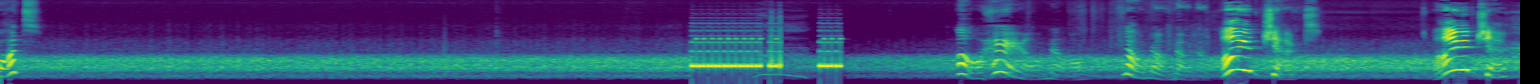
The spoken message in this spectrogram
What? Oh, hell no. No, no, no. I object. I object.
